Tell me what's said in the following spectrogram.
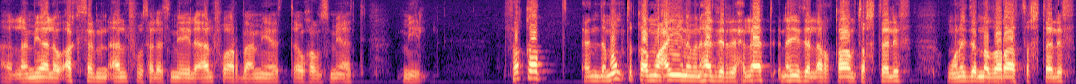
الأميال أو أكثر من 1300 إلى 1400 أو 500 ميل. فقط عند منطقة معينة من هذه الرحلات نجد الأرقام تختلف ونجد النظرات تختلف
